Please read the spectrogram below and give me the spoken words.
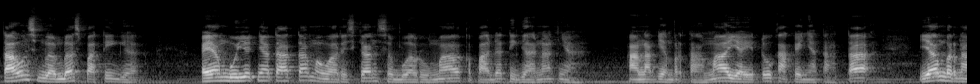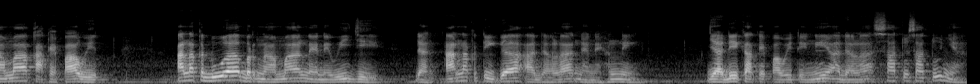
Tahun 1943, Eyang buyutnya Tata mewariskan sebuah rumah kepada tiga anaknya, Anak yang pertama yaitu kakeknya Tata yang bernama kakek Pawit. Anak kedua bernama Nenek Wiji dan anak ketiga adalah Nenek Hening. Jadi kakek Pawit ini adalah satu-satunya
